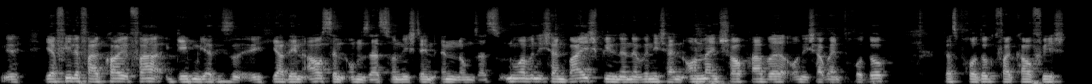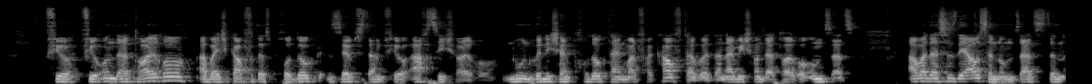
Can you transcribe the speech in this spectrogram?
äh, ja viele Verkäufer geben ja diese ja den Außenumsatz und nicht den Innenumsatz. Nur wenn ich ein Beispiel nenne, wenn ich einen Online-Shop habe und ich habe ein Produkt, das Produkt verkaufe ich für, für 100 Euro, aber ich kaufe das Produkt selbst dann für 80 Euro. Nun, wenn ich ein Produkt einmal verkauft habe, dann habe ich 100 Euro Umsatz aber das ist der Außenumsatz, denn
